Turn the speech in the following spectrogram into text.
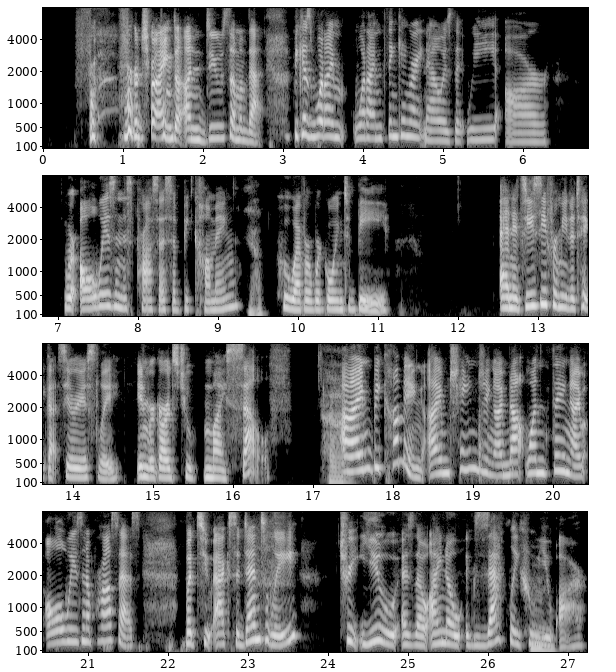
for, for trying to undo some of that because what I'm what I'm thinking right now is that we are we're always in this process of becoming Yeah. whoever we're going to be. And it's easy for me to take that seriously in regards to myself. Ah, I'm becoming, I'm changing, I'm not one thing, I'm always in a process. But to accidentally treat you as though I know exactly who you are,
